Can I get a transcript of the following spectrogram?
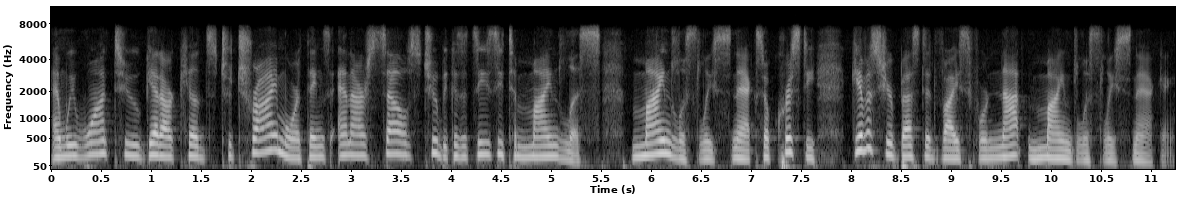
And we want to get our kids to try more things and ourselves too, because it's easy to mindless, mindlessly snack. So Christy, give us your best advice for not mindlessly snacking.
